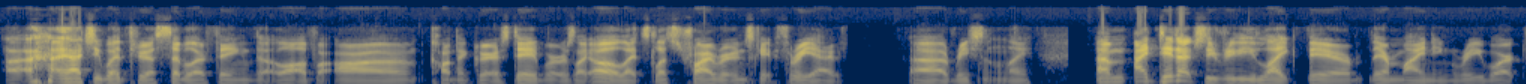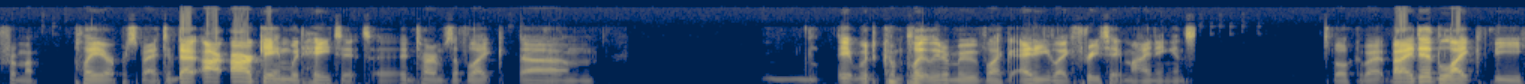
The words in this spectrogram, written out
I actually went through a similar thing that a lot of our content creators did, where it was like, oh, let's let's try RuneScape 3 out uh, recently. Um, I did actually really like their their mining rework from a player perspective. Now, our our game would hate it in terms of like um, it would completely remove like any like three tick mining and spoke about. But I did like the.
